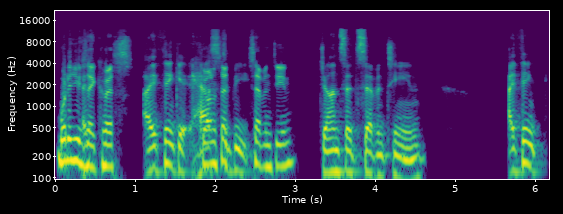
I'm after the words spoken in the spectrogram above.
what did you say, Chris? I think it John has to said be. seventeen. John said 17. I think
